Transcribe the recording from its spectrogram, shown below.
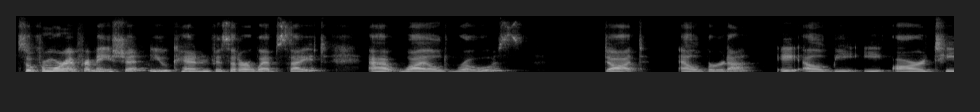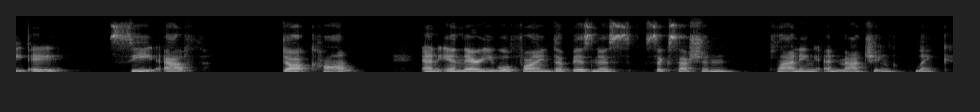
So for more information, you can visit our website at wildrose.alberta a L B R T A C F dot com. And in there you will find the business succession planning and matching link.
